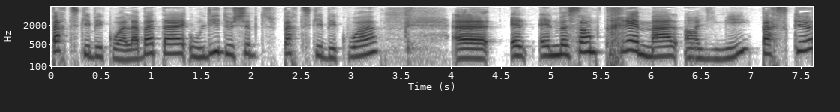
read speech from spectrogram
Parti québécois, la bataille au leadership du Parti québécois, euh, elle, elle, me semble très mal enlignée parce que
